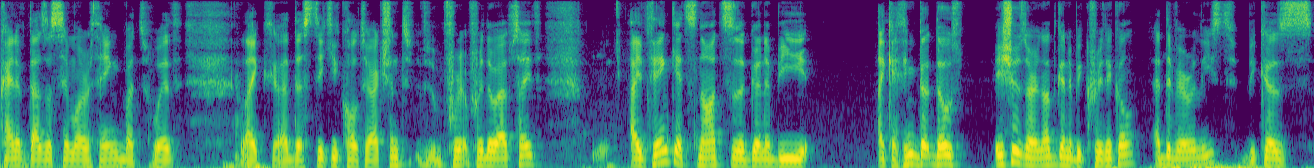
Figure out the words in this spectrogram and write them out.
kind of does a similar thing but with like uh, the sticky call to action t- for, for the website i think it's not uh, gonna be like i think that those issues are not gonna be critical at the very least because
